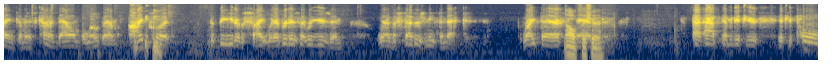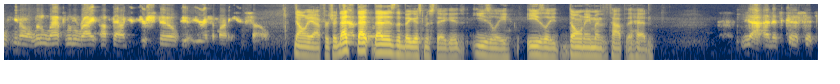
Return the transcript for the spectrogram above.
think. I mean, it's kind of down below them. I put the bead or the sight, whatever it is that we're using, where the feathers meet the neck, right there. Oh, for sure. I, I I mean, if you if you pull, you know, a little left, a little right, up, down, you're, still you're you're in the money. So No, yeah, for sure. That that that is the biggest mistake. Is easily, easily don't aim at the top of the head. yeah, and it's because it's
